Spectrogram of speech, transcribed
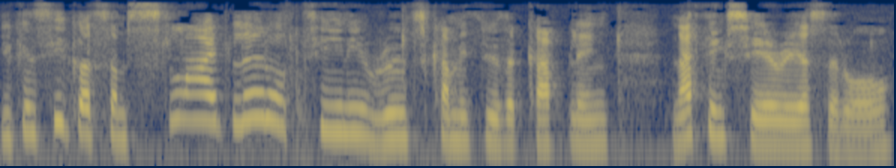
You can see got some slight little teeny roots coming through the coupling. Nothing serious at all.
